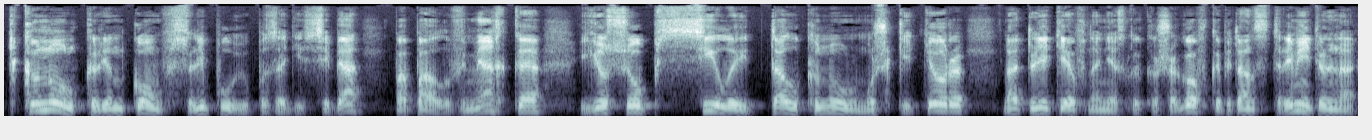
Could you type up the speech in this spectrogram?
ткнул клинком вслепую позади себя, попал в мягкое, Юсуп силой толкнул мушкетера, отлетев на несколько шагов, капитан стремительно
